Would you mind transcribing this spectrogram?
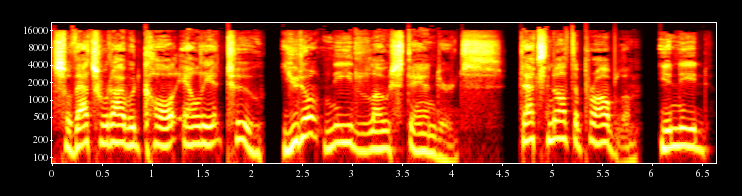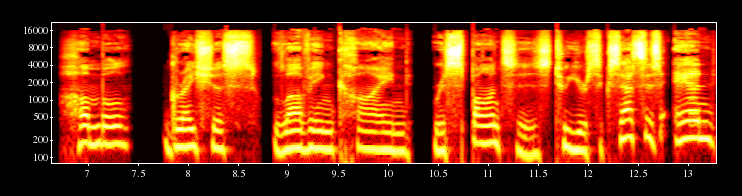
So that's what I would call Eliot too. You don't need low standards. That's not the problem. You need humble, gracious, loving, kind responses to your successes and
